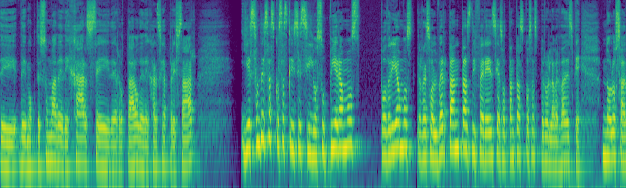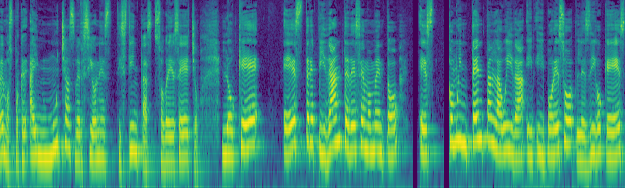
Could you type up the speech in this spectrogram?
de, Moctezuma de dejarse derrotar o de dejarse apresar. Y son de esas cosas que dices, si lo supiéramos, podríamos resolver tantas diferencias o tantas cosas, pero la verdad es que no lo sabemos, porque hay muchas versiones distintas sobre ese hecho. Lo que es trepidante de ese momento es cómo intentan la huida y, por eso les digo que es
